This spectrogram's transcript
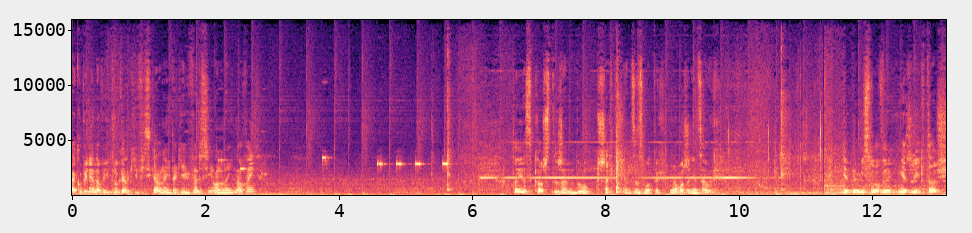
A kupienie nowej drukarki fiskalnej, takiej wersji online'owej, to jest koszt rzędu 3000 zł, no może nie całych. Jednymi słowy, jeżeli ktoś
